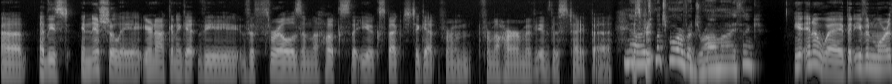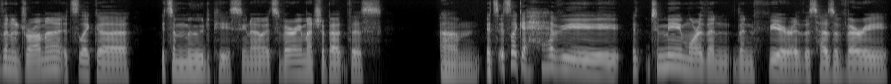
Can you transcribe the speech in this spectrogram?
uh at least initially you're not going to get the the thrills and the hooks that you expect to get from from a horror movie of this type uh No, It's it's, much more of a drama, I think. Yeah, in a way, but even more than a drama, it's like a it's a mood piece, you know? It's very much about this um it's it's like a heavy it, to me more than than fear, this has a very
